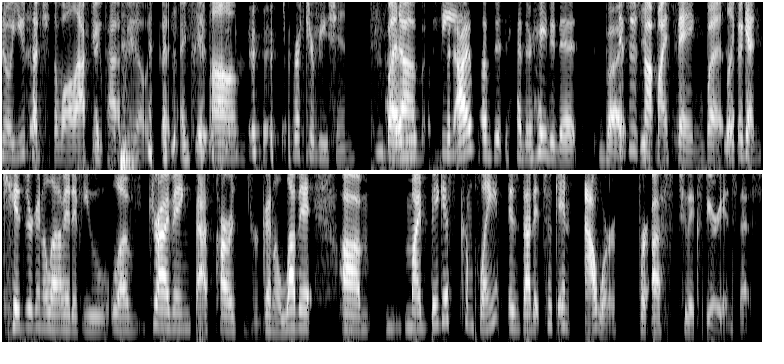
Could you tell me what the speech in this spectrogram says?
No, you touched the wall after you passed me. That was good. I did. Um, retribution. But I um, loved- the, but I loved it. Heather hated it, but it's just you- not my thing. But Yeah. like again, kids are gonna love it. If you love driving fast cars, you're gonna love it. Um, my biggest complaint is that it took an hour for us to experience this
